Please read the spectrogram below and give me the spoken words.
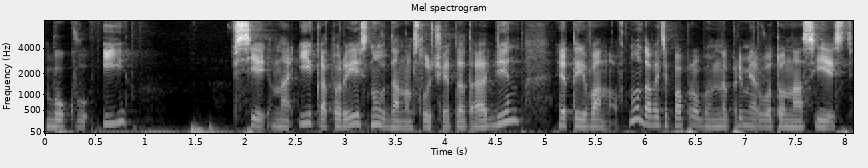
букву И, все на И, которые есть, ну, в данном случае это один, это Иванов. Ну, давайте попробуем, например, вот у нас есть...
